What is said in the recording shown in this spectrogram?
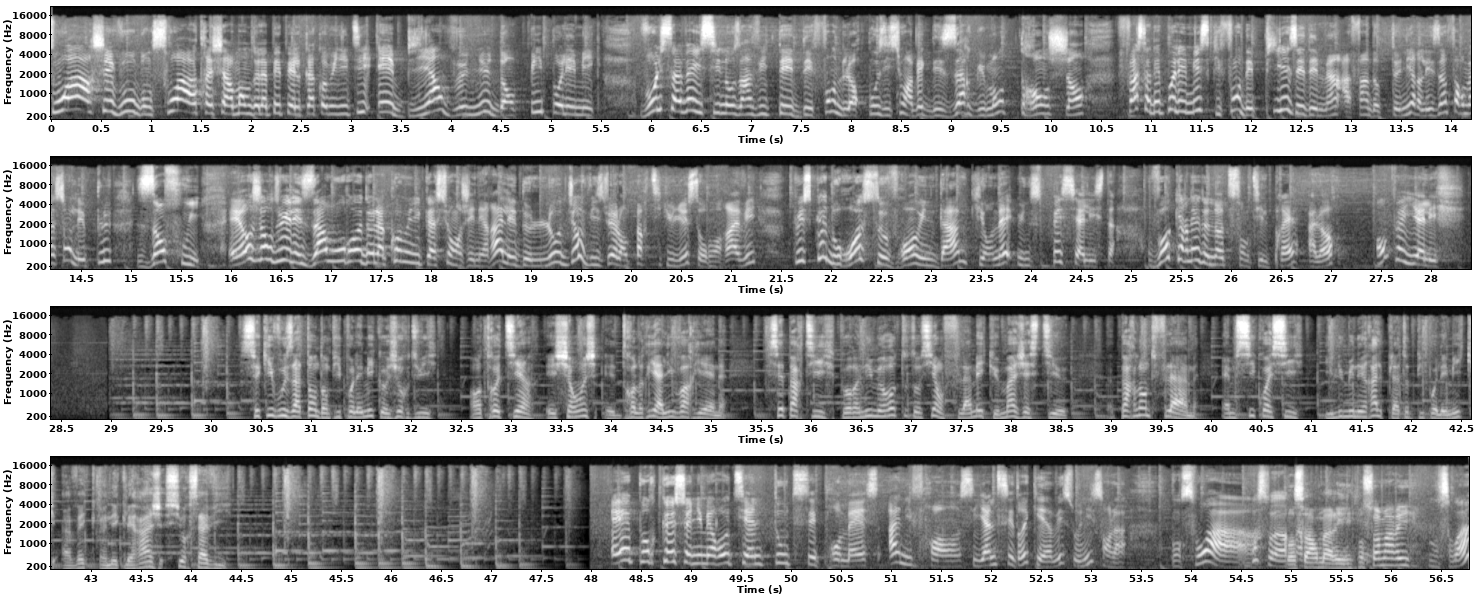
Bonsoir chez vous, bonsoir très chers membres de la PPLK Community et bienvenue dans Pi Polémique. Vous le savez, ici nos invités défendent leur position avec des arguments tranchants face à des polémistes qui font des pieds et des mains afin d'obtenir les informations les plus enfouies. Et aujourd'hui, les amoureux de la communication en général et de l'audiovisuel en particulier seront ravis puisque nous recevrons une dame qui en est une spécialiste. Vos carnets de notes sont-ils prêts? Alors, on peut y aller. Ce qui vous attend dans Pipolémique aujourd'hui entretien, échange et drôlerie à l'ivoirienne. C'est parti pour un numéro tout aussi enflammé que majestueux. Parlant de flamme, MC Kwasi illuminera le plateau de Pipolémique avec un éclairage sur sa vie. Et pour que ce numéro tienne toutes ses promesses, Annie France, Yann Cédric et Hervé Sony sont là. Bonsoir. Bonsoir. Bonsoir Marie. Bonsoir Marie. Bonsoir.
